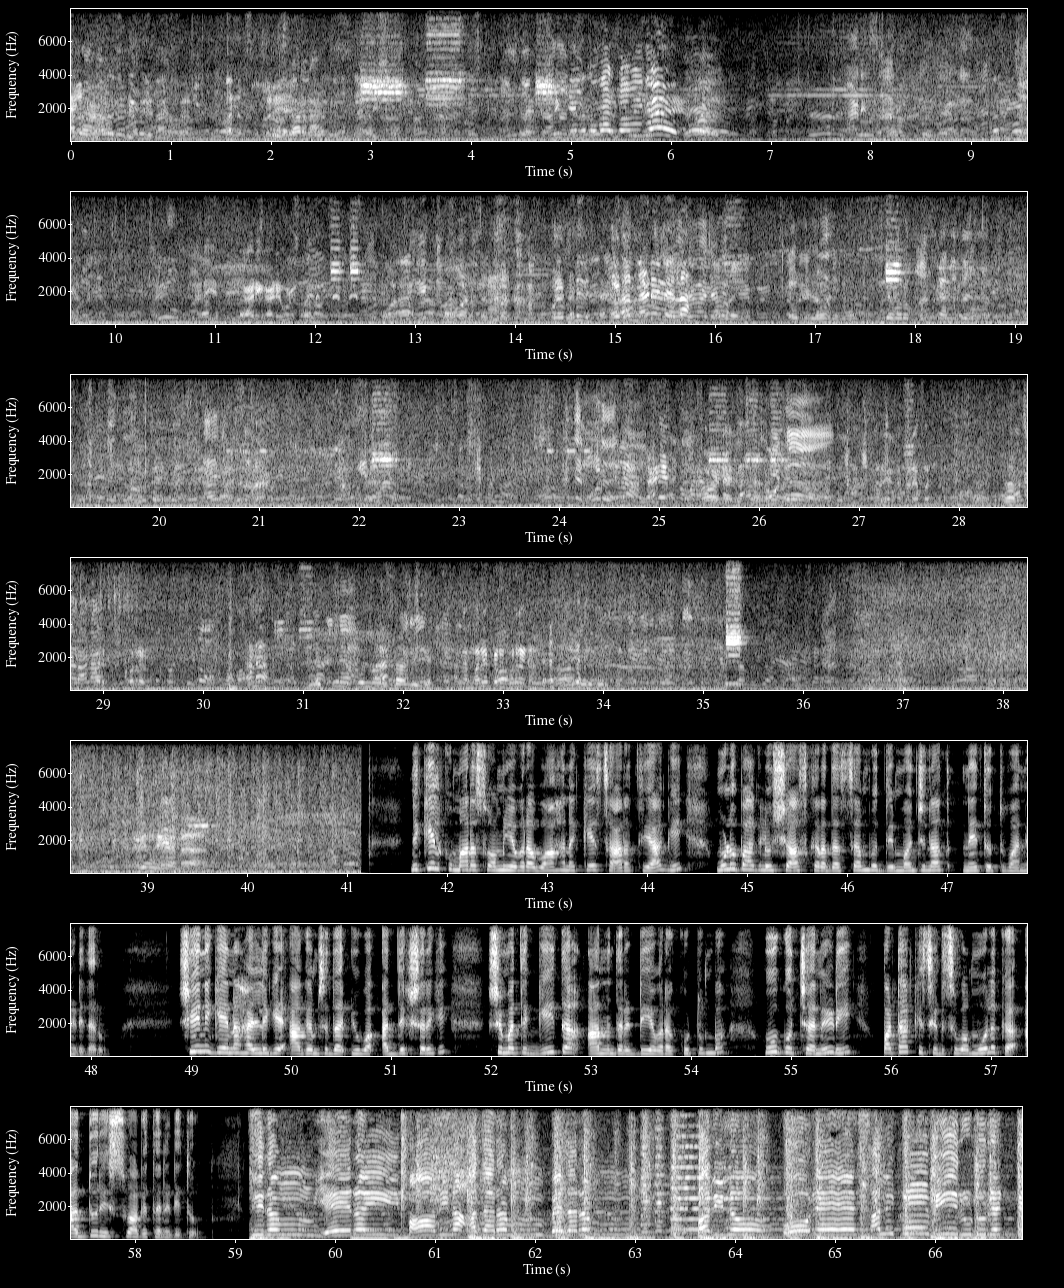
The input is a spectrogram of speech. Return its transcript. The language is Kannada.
ನಾಗರಾಜನ್ಗೆ ಚಾಮಣ್ಗೆ ಕುಮಾರಸ್ವಾಮಿಗೆ ಬಾ ಬಾ ಬಾ ಬಾ ಜೈ ದೇವೇಗೌಡರಿಗೆ ನಿಖಿಲ್ ಕುಮಾರಸ್ವಾಮಿಯವರ ವಾಹನಕ್ಕೆ ಸಾರಥಿಯಾಗಿ ಮುಳುಬಾಗಿಲು ಶಾಸಕರಾದ ಸಮೃದ್ಧಿ ಮಂಜುನಾಥ್ ನೇತೃತ್ವ ನೀಡಿದರು. ಶೀನಿಗೇನಹಳ್ಳಿಗೆ ಆಗಮಿಸಿದ ಯುವ ಅಧ್ಯಕ್ಷರಿಗೆ ಶ್ರೀಮತಿ ಗೀತಾ ಆನಂದರೆಡ್ಡಿಯವರ ಕುಟುಂಬ ಹೂಗುಚ್ಛ ನೀಡಿ ಪಟಾಕಿ ಸಿಡಿಸುವ ಮೂಲಕ ಅದ್ದೂರಿ ಸ್ವಾಗತ ನೀಡಿತು. స్థిరం ఏరై పారిన అదరం బెదరం బరిలో పోరే సలిపే వీరుడు రెడ్డేరా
